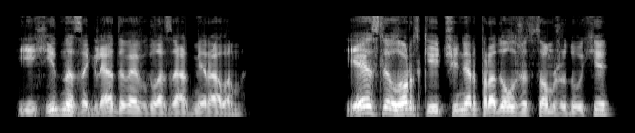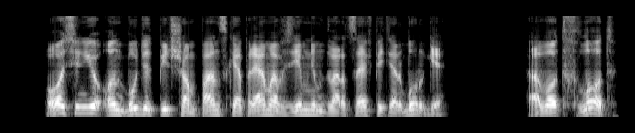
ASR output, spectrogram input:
ехидно заглядывая в глаза адмиралам. Если лорд Китченер продолжит в том же духе, Осенью он будет пить шампанское прямо в Зимнем дворце в Петербурге. А вот флот...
